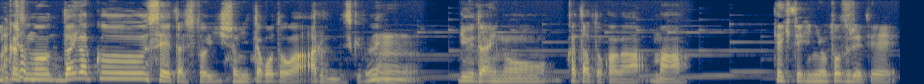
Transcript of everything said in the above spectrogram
一回その、大学生たちと一緒に行ったことがあるんですけどね。うん。流大の方とかが、まあ、定期的に訪れて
